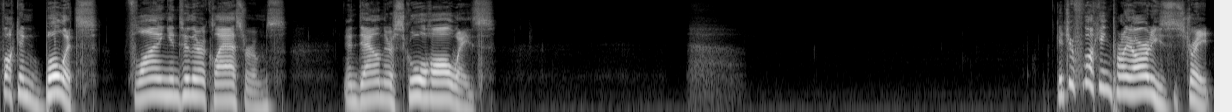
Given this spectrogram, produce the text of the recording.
fucking bullets flying into their classrooms and down their school hallways. Get your fucking priorities straight.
